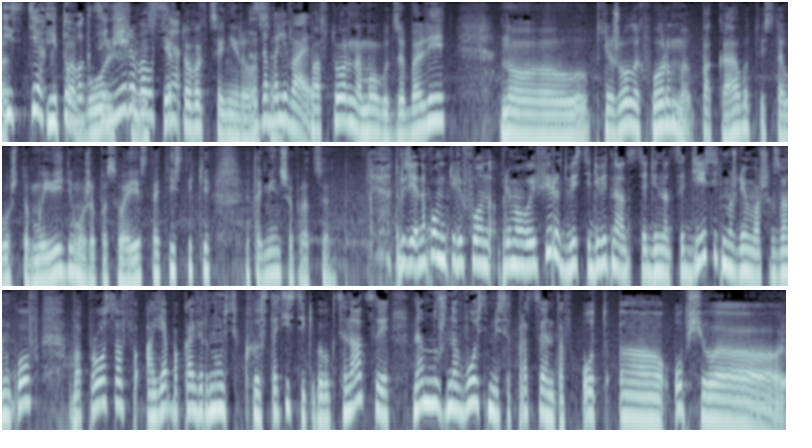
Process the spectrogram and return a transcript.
есть из тех, и кто побольше, вакцинировался, из тех, кто вакцинировался, заболевают. Повторно могут заболеть, но тяжелых форм пока вот из того, что мы видим уже по своей статистике, это меньше процент. Друзья, напомню, телефон прямого эфира 219 11 10. Мы ждем ваших звонков, вопросов. А я пока вернусь к статистике по вакцинации. Нам нужно 80% от э, общего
